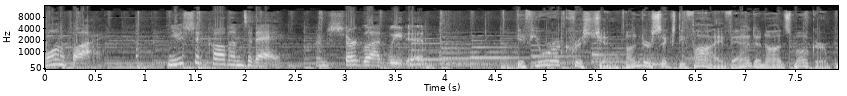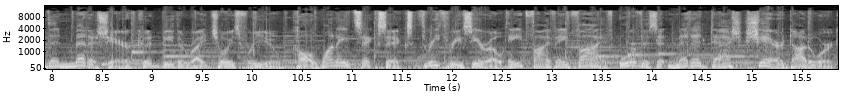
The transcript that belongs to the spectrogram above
won't apply. You should call them today. I'm sure glad we did. If you're a Christian under 65 and a non smoker, then MediShare could be the right choice for you. Call 1 330 8585 or visit meta share.org.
